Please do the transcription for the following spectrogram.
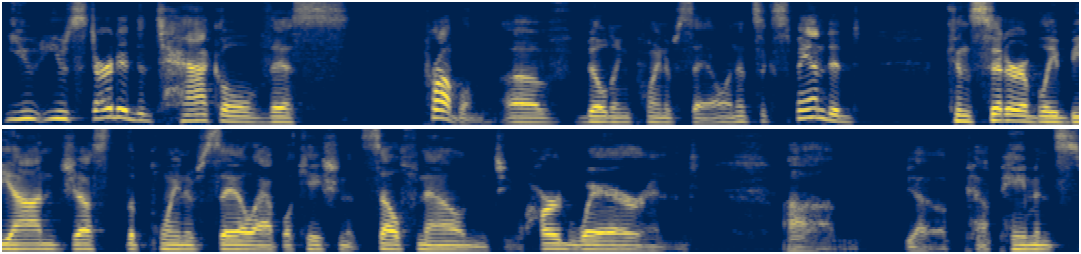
you you started to tackle this problem of building point of sale, and it's expanded considerably beyond just the point of sale application itself now into hardware and um, you know, a payments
